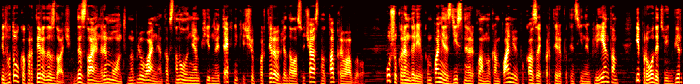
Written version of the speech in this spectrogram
Підготовка квартири до здачі, дизайн, ремонт, меблювання та встановлення необхідної техніки, щоб квартира виглядала сучасно та привабливо. Пошук орендарів. Компанія здійснює рекламну кампанію, показує квартири потенційним клієнтам і проводить відбір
